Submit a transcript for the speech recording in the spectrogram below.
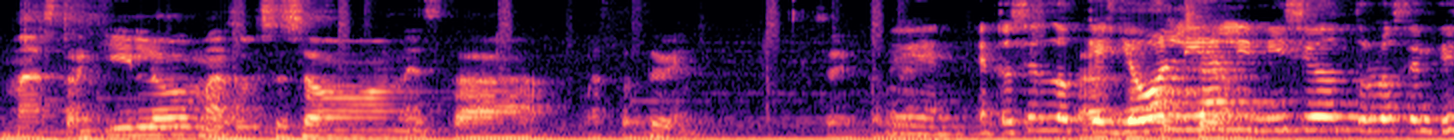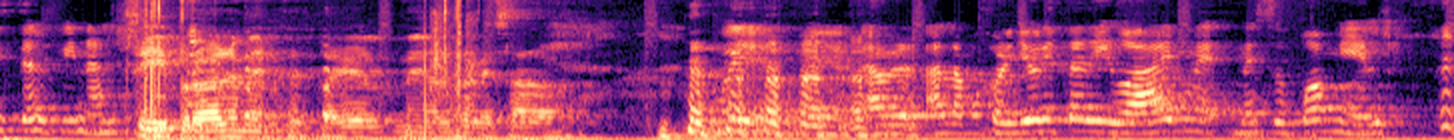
más tranquilo, más dulcezón. Está bastante bien. Sí, Muy bien. Entonces lo que yo olía al inicio, tú lo sentiste al final. Sí, probablemente está medio regresado. Muy bien, muy bien. A ver, a lo mejor yo ahorita digo, ay, me, me supo a miel.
